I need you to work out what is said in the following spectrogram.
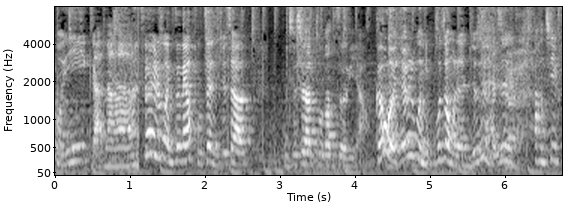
有意义感啊！所以如果你真的要扶正，你就是要，你就是要做到这样。可是我觉得，如果你不这种人，你就是还是放弃扶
